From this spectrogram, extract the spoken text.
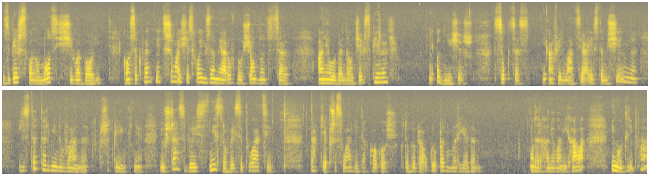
Zbierz swoją moc i siłę woli. Konsekwentnie trzymaj się swoich zamiarów, by osiągnąć cel. Anioły będą Cię wspierać i odniesiesz sukces. I afirmacja: Jestem silny i zdeterminowany. Przepięknie. Już czas wyjść z niezdrowej sytuacji. Takie przesłanie dla kogoś, kto wybrał grupę numer jeden od Archanioła Michała i modlitwa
